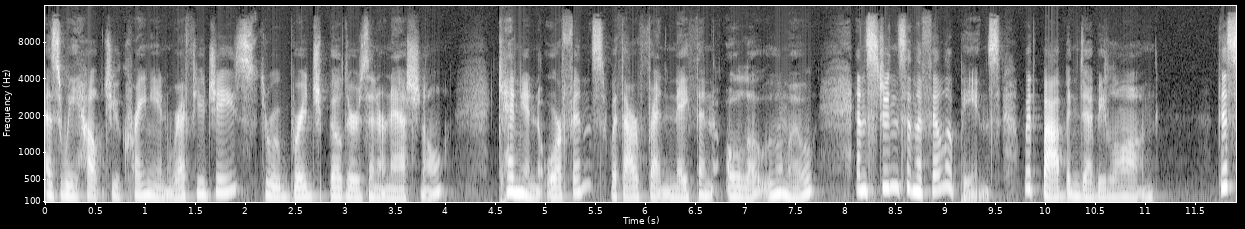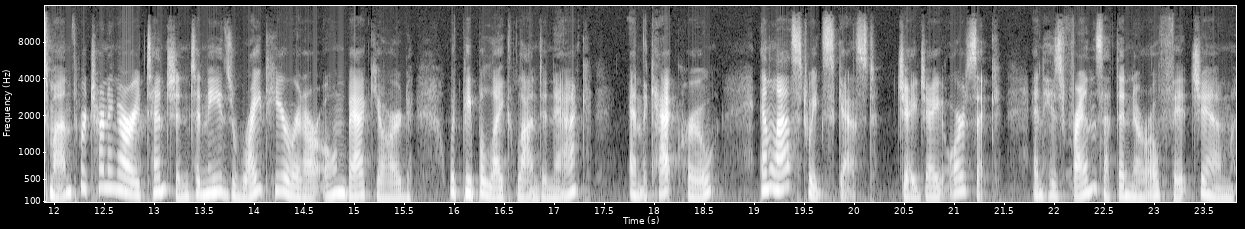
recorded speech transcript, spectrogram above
as we helped Ukrainian refugees through Bridge Builders International, Kenyan orphans with our friend Nathan Umu, and students in the Philippines with Bob and Debbie Long. This month, we're turning our attention to needs right here in our own backyard with people like Londa Knaack and the Cat Crew and last week's guest, JJ Orzik, and his friends at the NeuroFit Gym.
